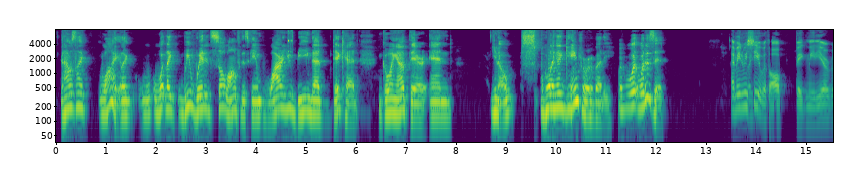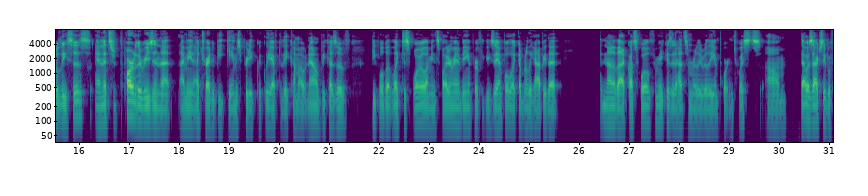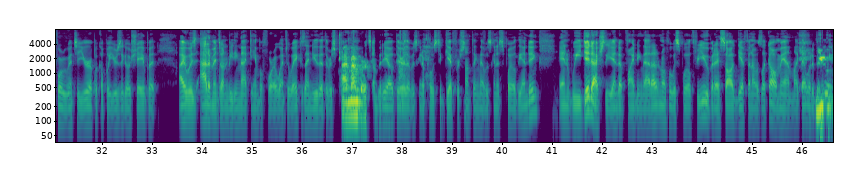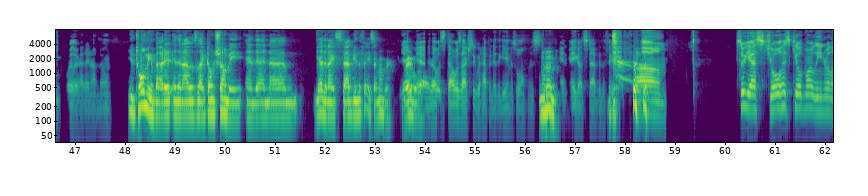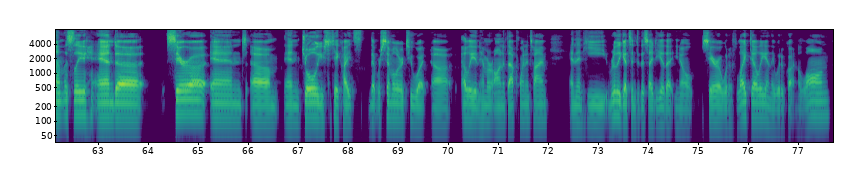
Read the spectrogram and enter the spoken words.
and I was like, why? Like, what? Like, we waited so long for this game. Why are you being that dickhead going out there and, you know, spoiling a game for everybody? Like, what? What is it? I mean, we Like- see it with all big media releases, and it's part of the reason that I mean, I try to beat games pretty quickly after they come out now because of people that like to spoil. I mean, Spider Man being a perfect example. Like, I'm really happy that that none of that got spoiled for me because it had some really, really important twists. Um, that was actually before we went to Europe a couple of years ago, Shay, but I was adamant on beating that game before I went away because I knew that there was I remember. somebody out there that was going to post a GIF or something that was going to spoil the ending, and we did actually end up finding that. I don't know if it was spoiled for you, but I saw a GIF and I was like, "Oh man, like that would have been a You- huge spoiler had I not known." You told me about it, and then I was like, "Don't show me." And then, um, yeah, then I stabbed you in the face. I remember Yeah, very well. yeah, that was that was actually what happened in the game as well. Is Mhm. Aunt May got stabbed in the face. um, so yes, Joel has killed Marlene relentlessly, and uh, Sarah and um, and Joel used to take heights that were similar to what uh, Ellie and him are on at that point in time. And then he really gets into this idea that you know Sarah would have liked Ellie and they would have gotten along.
